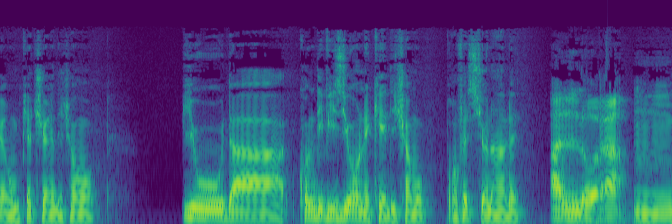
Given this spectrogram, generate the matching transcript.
per un piacere, diciamo, più da condivisione che, diciamo, professionale? Allora, mh, mm,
